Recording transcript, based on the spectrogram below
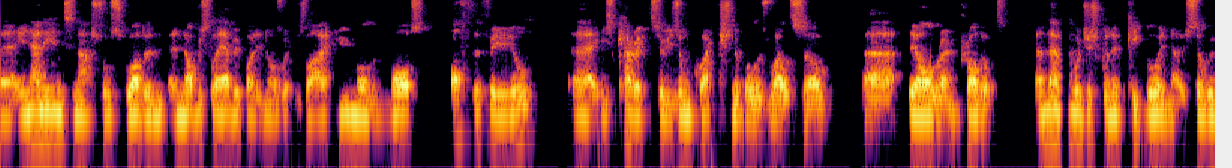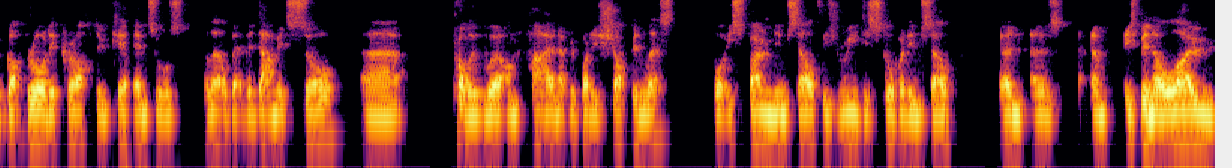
uh, in any international squad. And, and obviously, everybody knows what he's like. You more than most off the field. Uh, his character is unquestionable as well. So uh, the all-round product. And then we're just going to keep going now. So we've got Brodie Croft, who came to us a little bit of a damaged soul. Uh, probably weren't on high on everybody's shopping list, but he's found himself, he's rediscovered himself, and as um, he's been allowed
